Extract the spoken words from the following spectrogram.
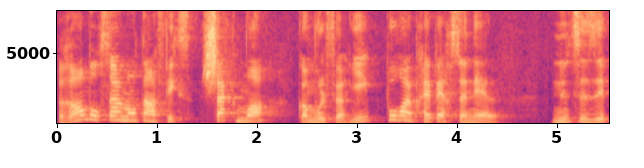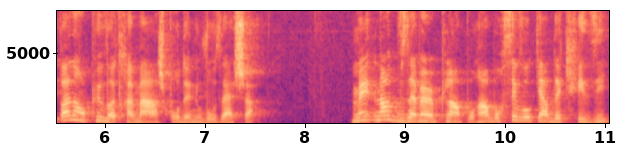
Remboursez un montant fixe chaque mois comme vous le feriez pour un prêt personnel. N'utilisez pas non plus votre marge pour de nouveaux achats. Maintenant que vous avez un plan pour rembourser vos cartes de crédit,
